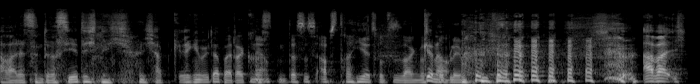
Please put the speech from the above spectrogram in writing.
Aber das interessiert dich nicht. Ich habe geringe Ja, Mitarbeiterkosten. das ist abstrahiert sozusagen das Genau. Problem. Aber ich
